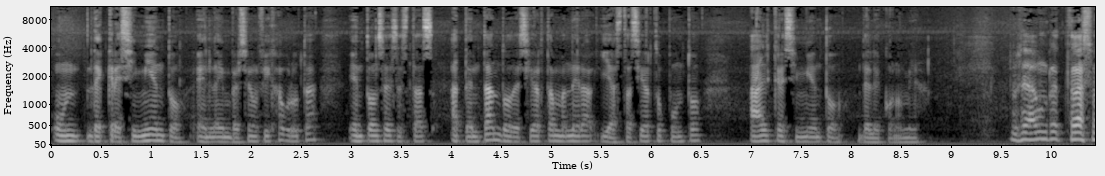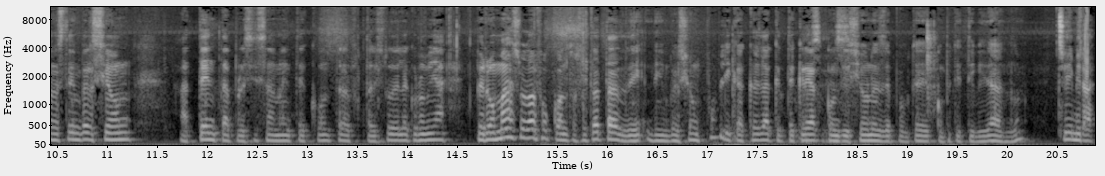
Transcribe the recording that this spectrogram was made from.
un decrecimiento en la inversión fija bruta, entonces estás atentando de cierta manera y hasta cierto punto al crecimiento de la economía. O sea, un retraso en esta inversión atenta precisamente contra el fortalecimiento de la economía, pero más, Rodolfo, cuando se trata de, inversión pública, que es la que te crea condiciones de, de competitividad, ¿no? Sí, mira,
